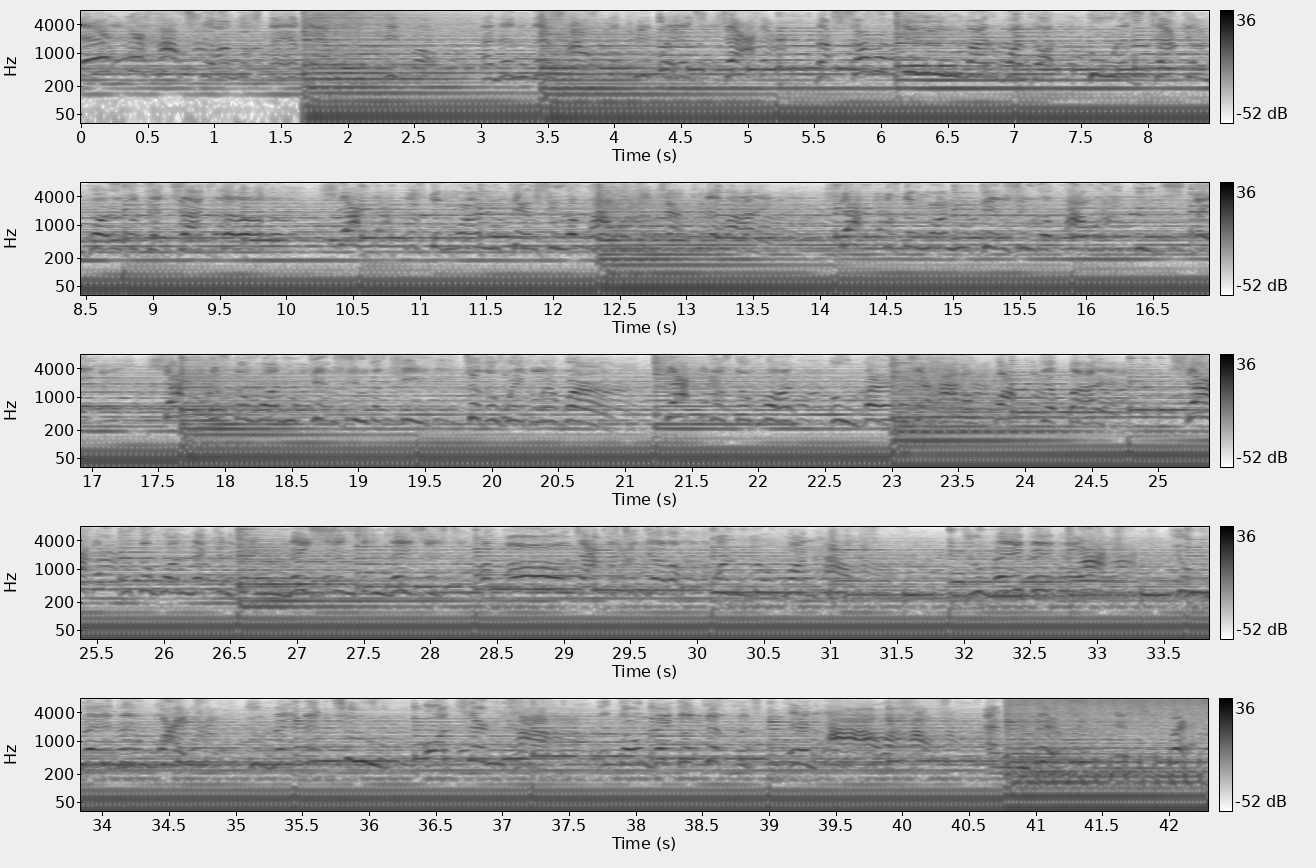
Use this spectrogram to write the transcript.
every house you understand there is a keeper. And in this house the keeper is Jack. Now some of you might wonder who is Jack and Jack? Jack is the one who gives you the power to jack your body. Jack is the one who gives you the power to do the snake. Jack is the one who gives you the key to the wiggly worm. Jack is the one who learns you how to walk your body. Jack is the one that can bring nations nations of all jackers together under one house. You may be black, you may be white, you may be Jew or Gentile. It don't make a difference in our house. And this is stress.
